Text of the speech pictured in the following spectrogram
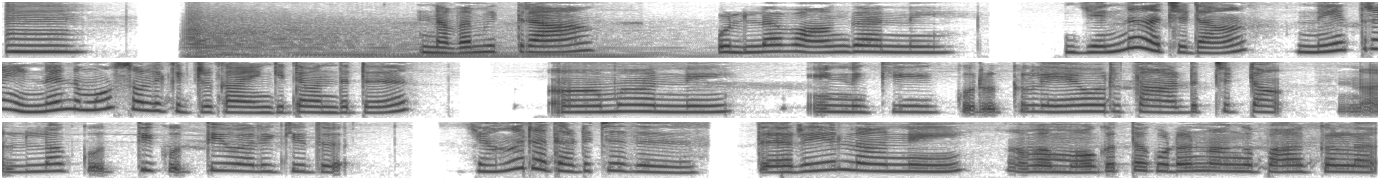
ம். நவமித்ரா உள்ள வாங்க அண்ணி. என்ன ஆச்சுடா? நேத்ரா என்னென்னமோ சொல்லிக்கிட்டு இருக்கா என்கிட்ட வந்துட்டு. ஆமா அண்ணி இன்னைக்கு குறுக்குலயே ஒருத்தன் அடிச்சிட்டான். நல்லா குத்தி குத்தி வலிக்குது. யார் அதை அடிச்சது? தெரியல அண்ணி. அவன் முகத்தை கூட நாங்க பார்க்கல.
